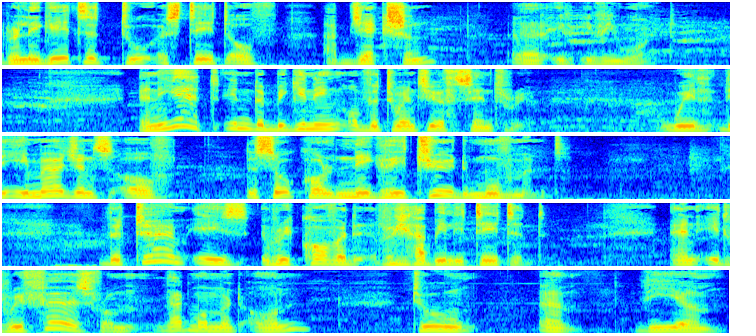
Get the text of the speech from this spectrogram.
relegated to a state of abjection, uh, if, if you want. And yet, in the beginning of the 20th century, with the emergence of the so called negritude movement, the term is recovered, rehabilitated, and it refers from that moment on to um, the um,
